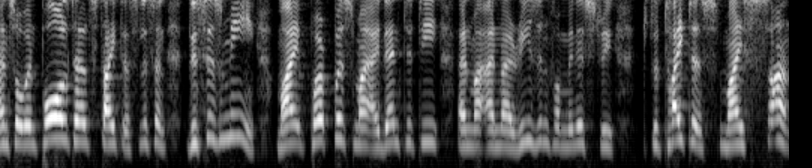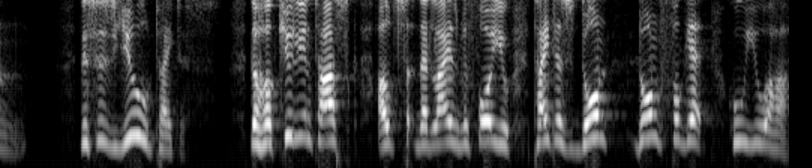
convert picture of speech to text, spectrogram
And so when Paul tells Titus, listen, this is me, my purpose, my identity, and my, and my reason for ministry, to Titus, my son, this is you, Titus. The Herculean task that lies before you. Titus, don't, don't forget who you are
